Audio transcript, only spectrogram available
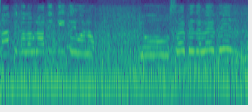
Hanapin na lang natin dito yung ano Yung 7-Eleven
